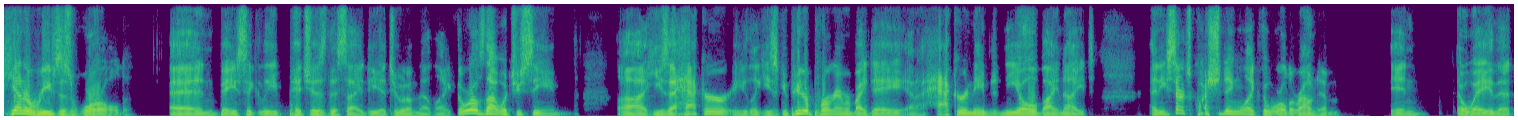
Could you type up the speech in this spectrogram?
Keanu Reeves's world and basically pitches this idea to him that like the world's not what you see. Uh, he's a hacker. He like he's a computer programmer by day and a hacker named Neo by night, and he starts questioning like the world around him in a way that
